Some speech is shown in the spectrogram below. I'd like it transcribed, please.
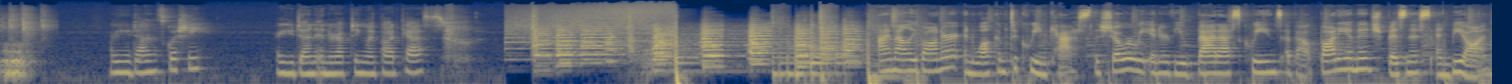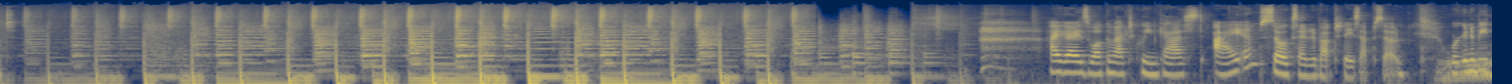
Are you done, Squishy? Are you done interrupting my podcast? I'm Allie Bonner, and welcome to Queencast, the show where we interview badass queens about body image, business, and beyond. Hi, guys, welcome back to Queencast. I am so excited about today's episode. We're going to be.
